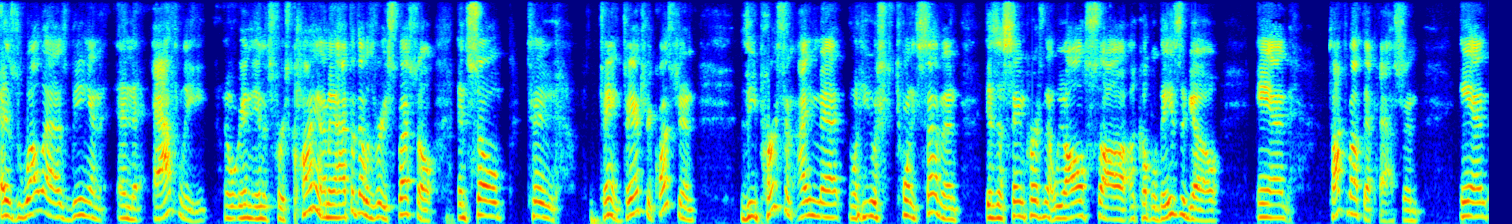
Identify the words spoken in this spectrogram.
as well as being an, an athlete or in, in his first client, I mean, I thought that was very special. And so to, to, to answer your question, the person I met when he was 27 is the same person that we all saw a couple days ago and talked about that passion and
